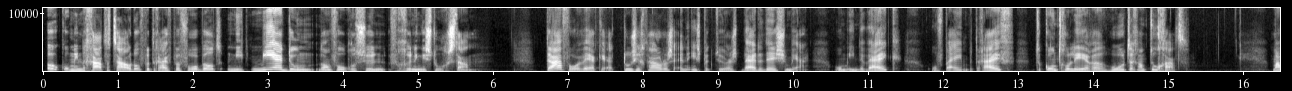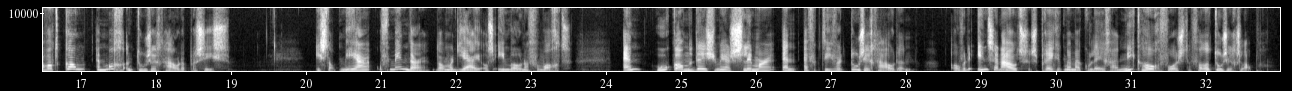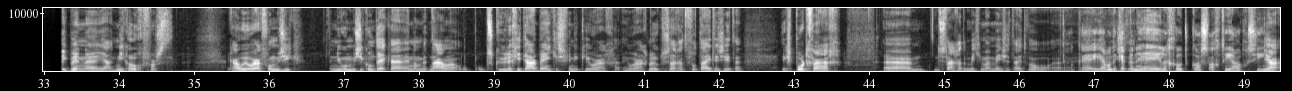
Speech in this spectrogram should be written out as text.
Ook om in de gaten te houden of bedrijf bijvoorbeeld niet meer doen dan volgens hun vergunning is toegestaan. Daarvoor werken er toezichthouders en inspecteurs bij de DCMR om in de wijk of bij een bedrijf te controleren hoe het eraan toe gaat. Maar wat kan en mag een toezichthouder precies? Is dat meer of minder dan wat jij als inwoner verwacht? En hoe kan de DCMR slimmer en effectiever toezicht houden? Over de ins en outs spreek ik met mijn collega Niek Hogevorst van het Toezichtslab. Ik ben uh, ja, Niek Hogevorst. Ik hou heel erg van muziek. Nieuwe muziek ontdekken en dan met name op obscure gitaarbeentjes vind ik heel erg, eh, heel erg leuk. Dus daar gaat veel tijd in zitten. Ik sport graag. Um, dus daar gaat een beetje mijn meeste tijd wel. Uh, Oké, ja, want ik heb een hele grote kast achter jou gezien. Ja,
